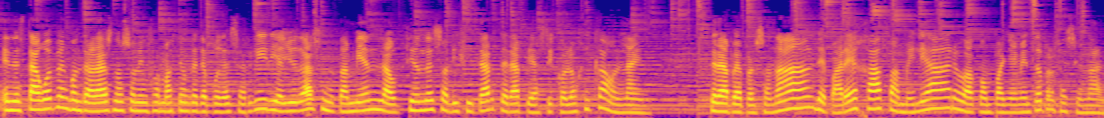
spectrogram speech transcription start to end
En esta web encontrarás no solo información que te puede servir y ayudar, sino también la opción de solicitar terapia psicológica online terapia personal, de pareja, familiar o acompañamiento profesional.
